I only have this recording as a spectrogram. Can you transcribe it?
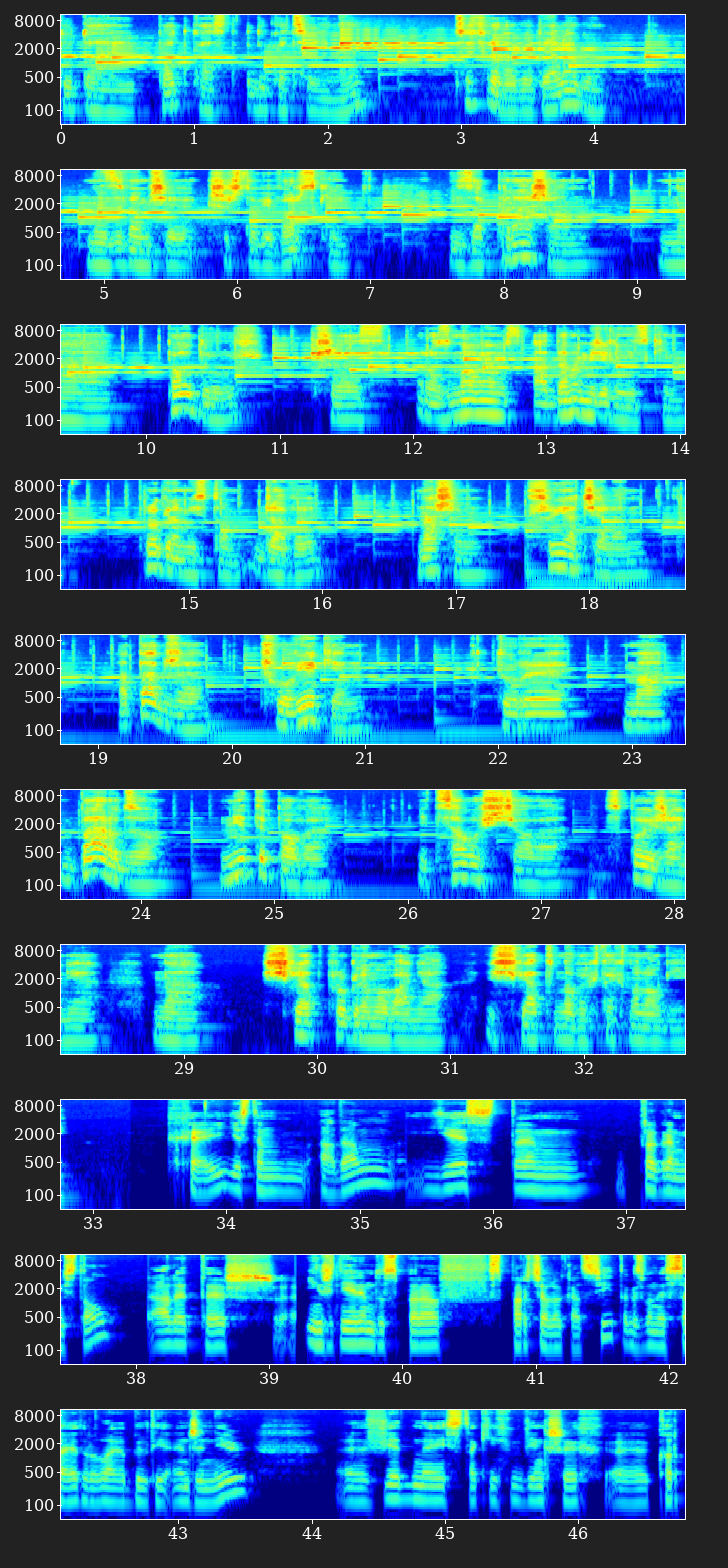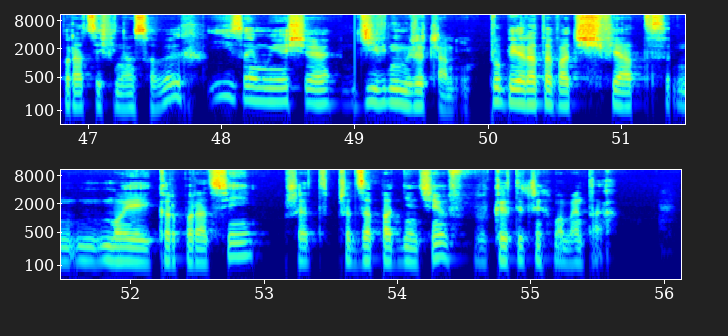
Tutaj podcast edukacyjny cyfrowego dialogu. Nazywam się Krzysztof Jaworski i zapraszam na podróż przez rozmowę z Adamem Zielińskim, programistą Java, naszym przyjacielem, a także człowiekiem, który ma bardzo nietypowe i całościowe spojrzenie na świat programowania i świat nowych technologii. Hej, jestem Adam. Jestem programistą, ale też inżynierem do spraw wsparcia lokacji, tak zwany Site Reliability Engineer w jednej z takich większych e, korporacji finansowych i zajmuję się dziwnymi rzeczami. Próbuję ratować świat mojej korporacji przed, przed zapadnięciem w krytycznych momentach.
